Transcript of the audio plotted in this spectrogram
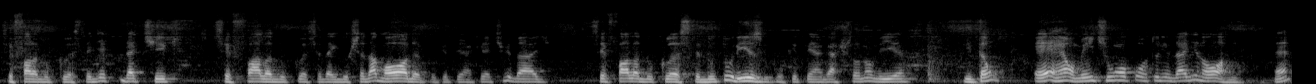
você fala do cluster de, da TIC, você fala do cluster da indústria da moda, porque tem a criatividade. Você fala do cluster do turismo, porque tem a gastronomia. Então, é realmente uma oportunidade enorme. Né?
